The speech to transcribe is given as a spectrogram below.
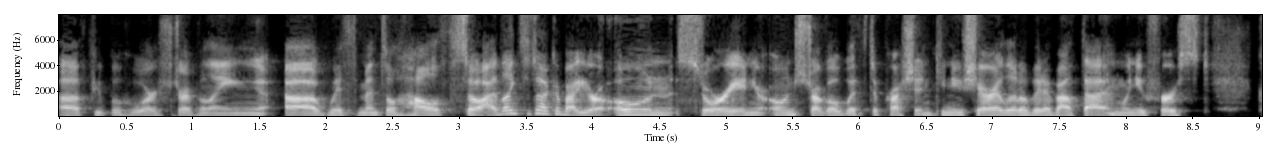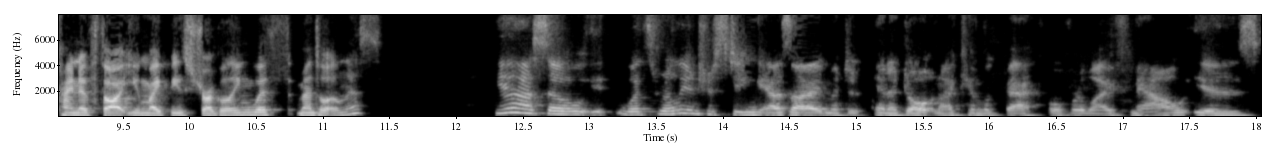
of people who are struggling uh, with mental health. So I'd like to talk about your own story and your own struggle with depression. Can you share a little bit about that and when you first kind of thought you might be struggling with mental illness? Yeah, so it, what's really interesting as I'm a, an adult and I can look back over life now is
